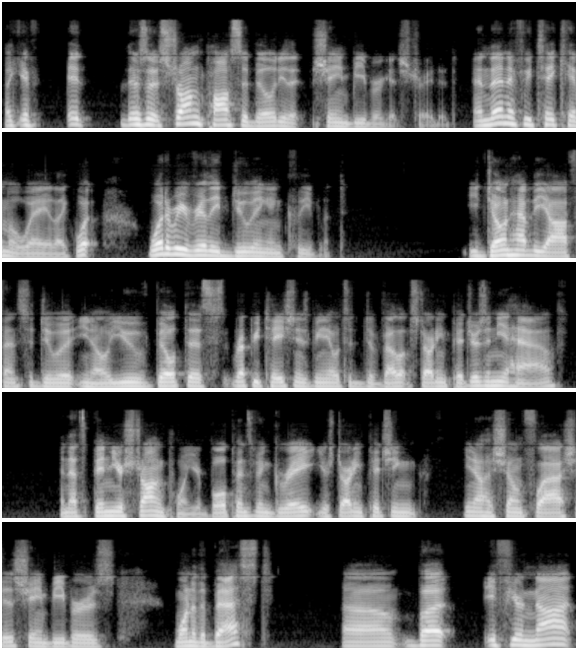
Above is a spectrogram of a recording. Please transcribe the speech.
Like if it there's a strong possibility that Shane Bieber gets traded. And then if we take him away, like what what are we really doing in Cleveland? You don't have the offense to do it. You know, you've built this reputation as being able to develop starting pitchers, and you have. And that's been your strong point. Your bullpen's been great. Your starting pitching you know, has shown flashes. Shane Bieber's one of the best. Um, but if you're not,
